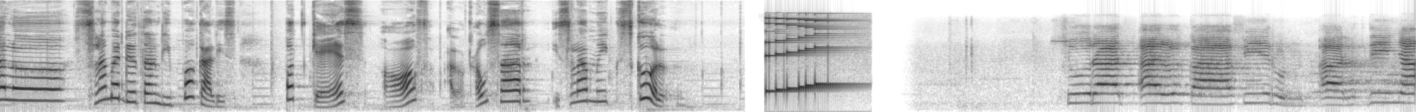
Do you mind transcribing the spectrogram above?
halo, selamat datang di Pokalis Podcast of Al Kausar Islamic School. Surat Al-Kafirun artinya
